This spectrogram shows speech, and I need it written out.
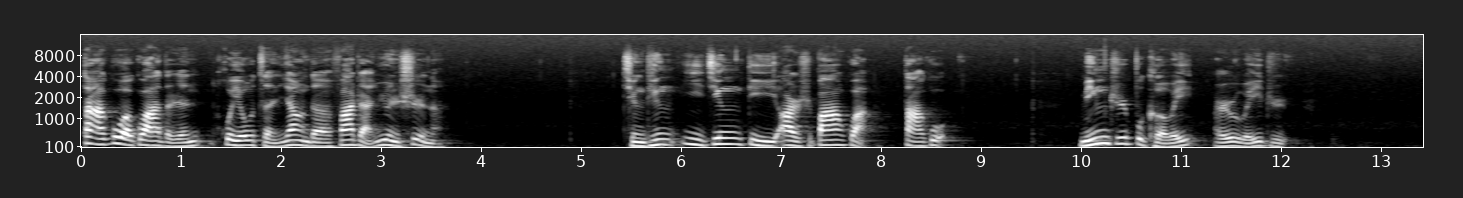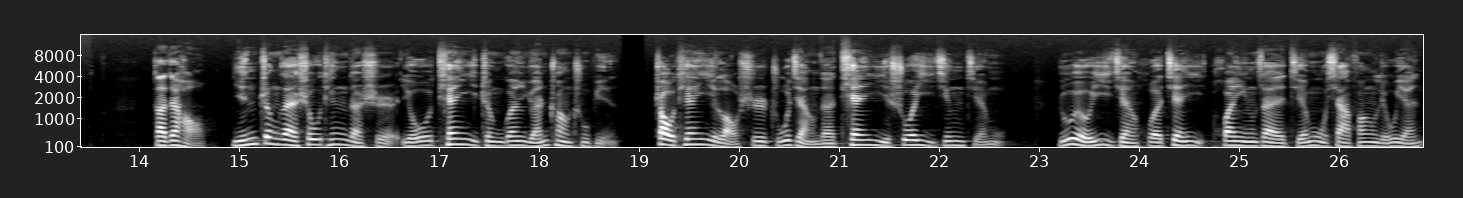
大过卦的人会有怎样的发展运势呢？请听《易经》第二十八卦大过。明知不可为而为之。大家好，您正在收听的是由天意正观原创出品，赵天意老师主讲的《天意说易经》节目。如有意见或建议，欢迎在节目下方留言。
